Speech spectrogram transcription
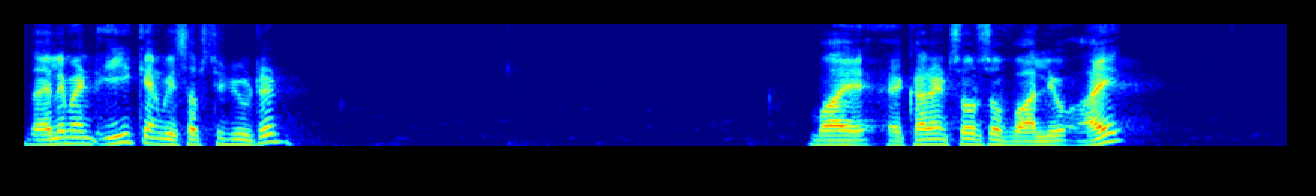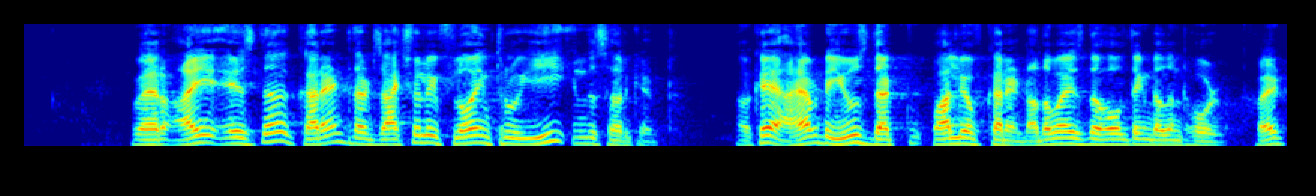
the element E can be substituted by a current source of value I, where I is the current that is actually flowing through E in the circuit. Okay, I have to use that value of current, otherwise the whole thing does not hold, right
